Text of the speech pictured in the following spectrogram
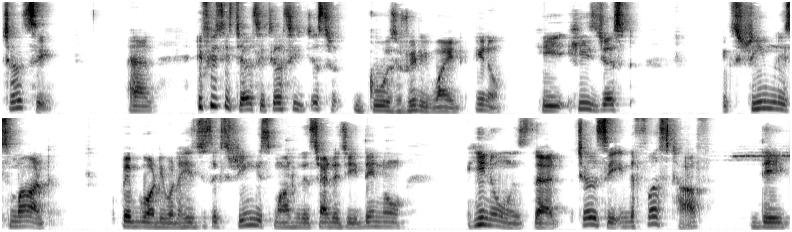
Chelsea. And if you see Chelsea, Chelsea just goes really wide. You know, he he's just extremely smart. Pep Guardiola, he's just extremely smart with his strategy. They know he knows that Chelsea in the first half they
